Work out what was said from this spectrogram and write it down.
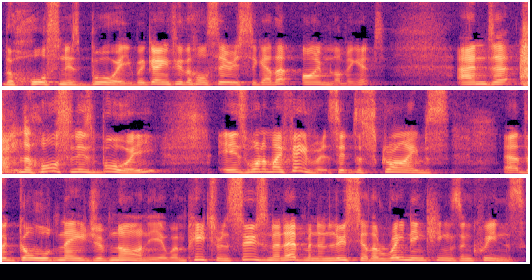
The Horse and His Boy. We're going through the whole series together. I'm loving it. And uh, The Horse and His Boy is one of my favorites. It describes uh, the golden age of Narnia, when Peter and Susan and Edmund and Lucy are the reigning kings and queens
